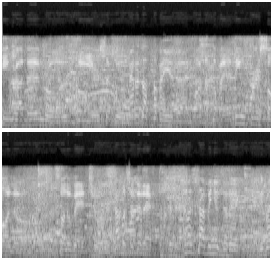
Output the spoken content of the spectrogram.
Shake, Rattle and Roll three years ago. Pero tatlo kayo doon. Ah, tatlo kayo. Ito yung first solo. Solo venture. Tapos sa ano- director. Ano masasabi niyo direct? Di ba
